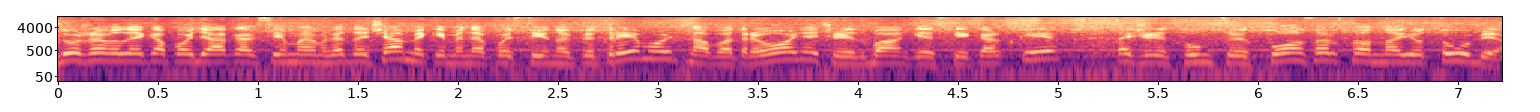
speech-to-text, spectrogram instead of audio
Дуже велика подяка всім моїм глядачам, які мене постійно підтримують на Патреоні через банківські картки та через функцію спонсорства на Ютубі.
